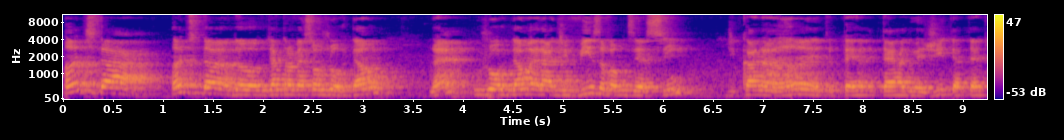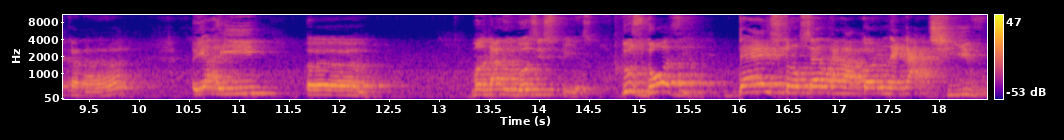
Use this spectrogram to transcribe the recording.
antes, da, antes da, do, de atravessar o Jordão, né? O Jordão era a divisa, vamos dizer assim, de Canaã, entre a terra, do Egito e a terra de Canaã. E aí uh, mandaram 12 espias. Dos 12, 10 trouxeram relatório negativo,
